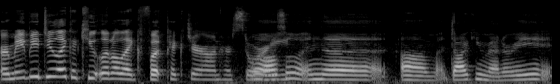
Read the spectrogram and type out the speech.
Or maybe do like a cute little like foot picture on her story. Well, also in the um, documentary,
